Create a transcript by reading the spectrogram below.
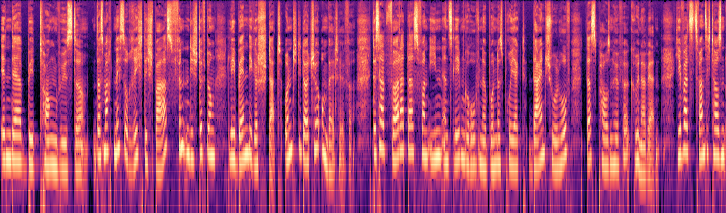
in der Betonwüste. Das macht nicht so richtig Spaß, finden die Stiftung Lebendige Stadt und die Deutsche Umwelthilfe. Deshalb fördert das von ihnen ins Leben gerufene Bundesprojekt Dein Schulhof, dass Pausenhöfe grüner werden. Jeweils 20.000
